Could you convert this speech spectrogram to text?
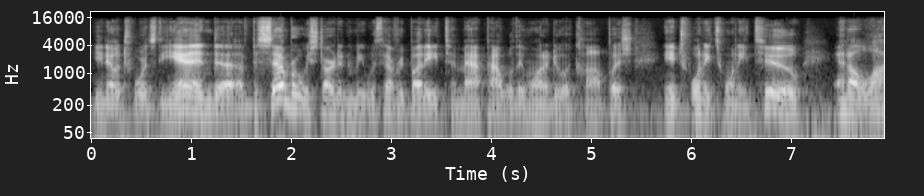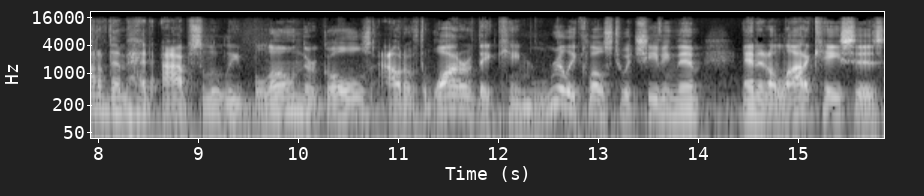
you know, towards the end uh, of December, we started to meet with everybody to map out what they wanted to accomplish in 2022. And a lot of them had absolutely blown their goals out of the water. They came really close to achieving them. And in a lot of cases,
